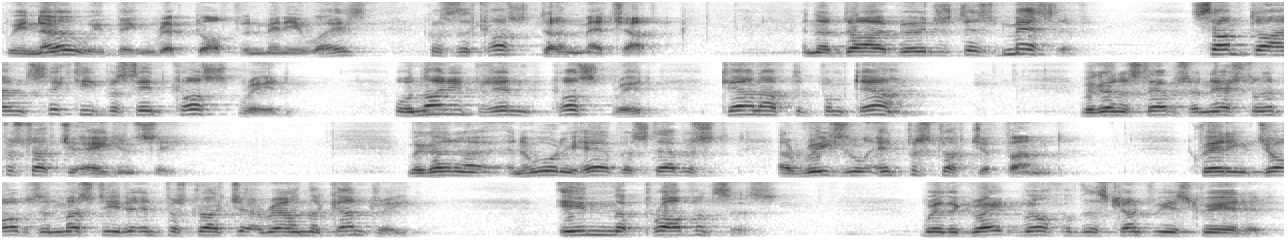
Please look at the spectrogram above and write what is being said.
We know we're being ripped off in many ways because the costs don't match up. And the divergence is massive. Sometimes 16% cost spread or 19% cost spread town after from town. We're going to establish a national infrastructure agency. We're going to, and already have established a regional infrastructure fund creating jobs and much needed infrastructure around the country, in the provinces, where the great wealth of this country is created.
